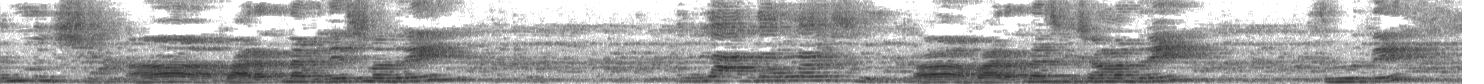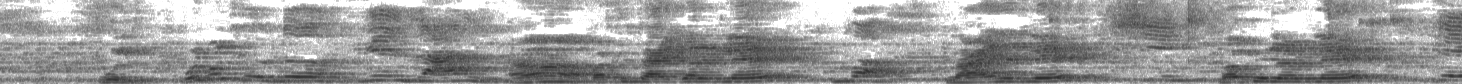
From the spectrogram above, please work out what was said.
અમીષા હા ભારતના વિદેશ મંત્રી લાદનાસી હા ભારતના શિક્ષણ મંત્રી સ્મૃતિ બોલ બોલ બોલ સુદર્શી લાલ હા પછી ટાઈગર એટલે બસ લાયન એટલે શી બફેલો એટલે કે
